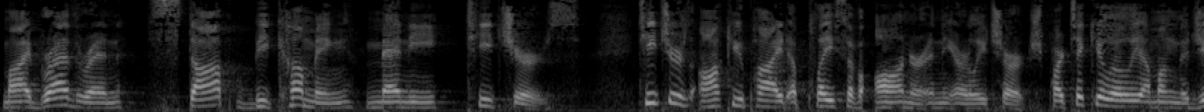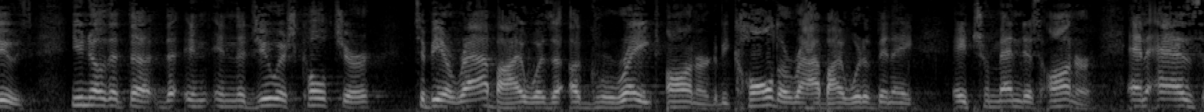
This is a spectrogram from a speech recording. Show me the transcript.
my brethren, stop becoming many teachers. Teachers occupied a place of honor in the early church, particularly among the Jews. You know that the, the in, in the Jewish culture, to be a rabbi was a, a, great honor. To be called a rabbi would have been a, a tremendous honor. And as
